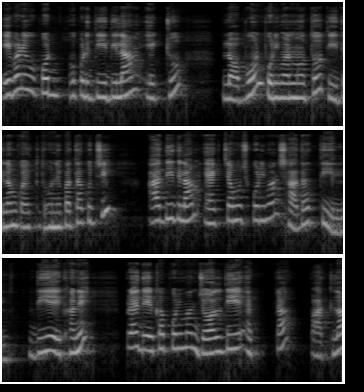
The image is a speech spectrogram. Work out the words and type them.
এবারে উপর, উপরে দিয়ে দিলাম একটু লবণ পরিমাণ মতো, দিয়ে দিলাম কয়েকটা ধনে পাতা কুচি, আর দিয়ে দিলাম এক চামচ পরিমাণ সাদা তিল। দিয়ে এখানে প্রায় দেড় কাপ পরিমাণ জল দিয়ে একটা পাতলা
